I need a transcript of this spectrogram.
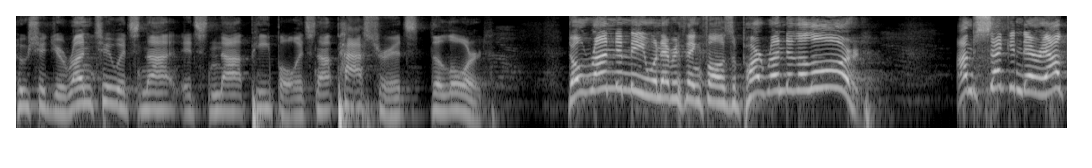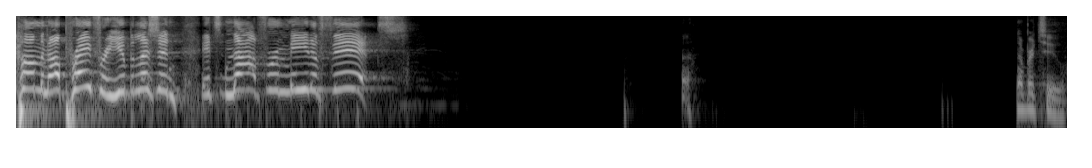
who should you run to? It's not, it's not people, it's not pastor, it's the Lord. Don't run to me when everything falls apart. Run to the Lord. I'm secondary. I'll come and I'll pray for you, but listen, it's not for me to fix. Number two.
